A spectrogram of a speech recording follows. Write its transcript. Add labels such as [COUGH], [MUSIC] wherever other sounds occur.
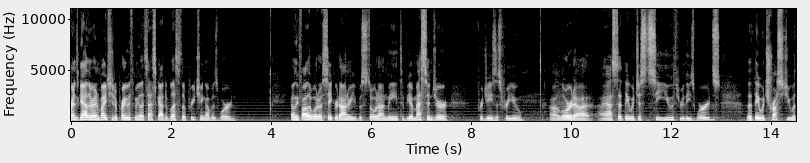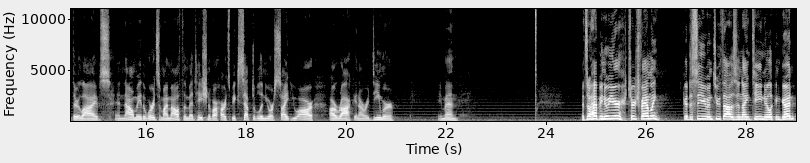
Friends, gather. I invite you to pray with me. Let's ask God to bless the preaching of His word. Heavenly Father, what a sacred honor you've bestowed on me to be a messenger for Jesus, for you. Uh, Lord, uh, I ask that they would just see you through these words, that they would trust you with their lives. And now may the words of my mouth and the meditation of our hearts be acceptable in your sight. You are our rock and our Redeemer. Amen. And so, Happy New Year, church family. Good to see you in 2019. You're looking good.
